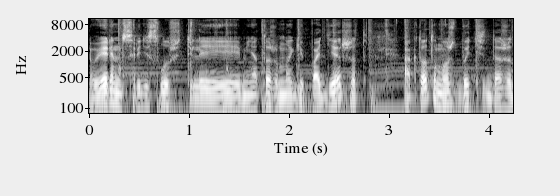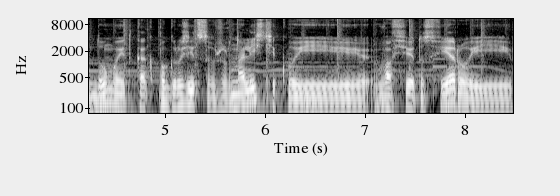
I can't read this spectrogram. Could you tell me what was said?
Уверен, среди слушателей меня тоже многие поддержат, а кто-то, может быть, даже думает, как погрузиться в журналистику и во всю эту сферу, и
